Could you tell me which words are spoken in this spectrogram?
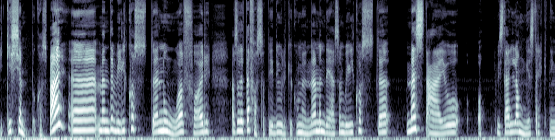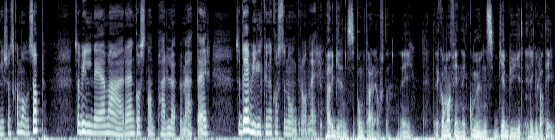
Ikke kjempekostbar, eh, men det vil koste noe for Altså dette er fastsatt i de ulike kommunene, men det som vil koste mest, er jo opp, hvis det er lange strekninger som skal måles opp. Så vil det være en kostnad per løpemeter. Så det vil kunne koste noen kroner. Per grensepunkt er det ofte. Det kan man finne i kommunens gebyrregulativ.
